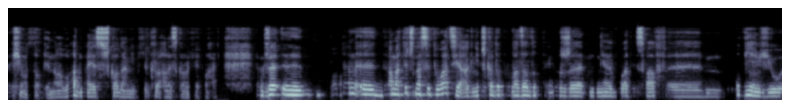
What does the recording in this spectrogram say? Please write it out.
weź sobie, no ładna jest, szkoda mi przykro, ale skoro się kochać. Także y, potem y, dramatyczna sytuacja. Agnieszka doprowadza do tego, że Władysław y, uwięził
